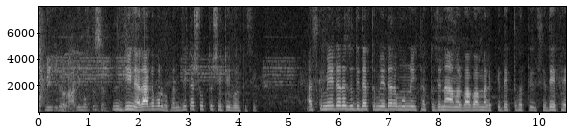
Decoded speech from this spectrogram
আপনি এটা রাগে বলতেছেন? জি না আগে বলব কেন? যেটা সত্য সেটাই বলতেছি। আজকে মেয়েটারে যদি দেখতো মেয়েটারও মনেই থাকতো যে না আমার বাবা আমাকে দেখতে পারতেছে দেখে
